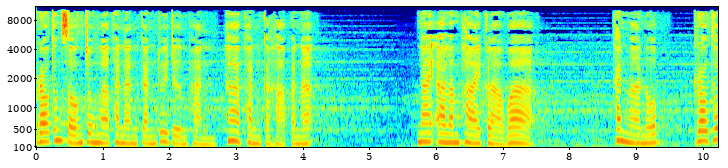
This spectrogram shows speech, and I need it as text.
เราทั้งสองจงมาพนันกันด้วยเดิมพันห้าพันกหาปณะน นายอาลัมพายกล่าวว่า ท่านมานพเราเท่า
